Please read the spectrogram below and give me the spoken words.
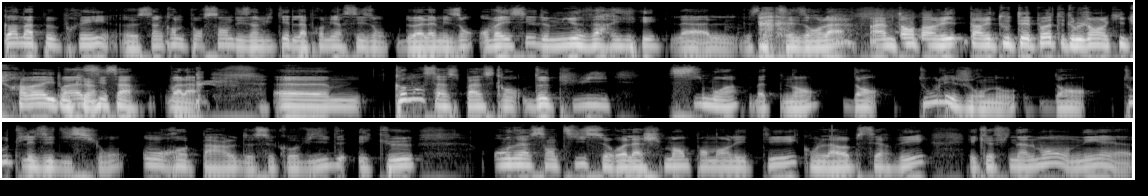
comme à peu près 50% euh, des invités de la première saison de à la maison. On va essayer de mieux varier la, cette saison-là. En même temps, t'invites t'invites tous tes potes et tous les gens avec qui tu travailles. Donc c'est ça, voilà. Euh, comment ça se passe quand depuis six mois maintenant, dans tous les journaux, dans toutes les éditions, on reparle de ce Covid et que on a senti ce relâchement pendant l'été, qu'on l'a observé, et que finalement on est euh,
